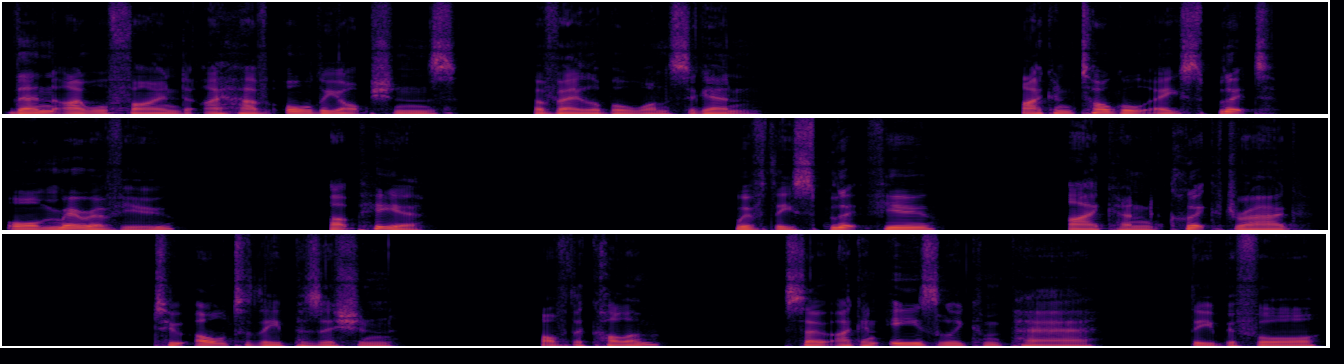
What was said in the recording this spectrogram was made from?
Then I will find I have all the options available once again. I can toggle a split or mirror view up here. With the split view, I can click drag to alter the position of the column so I can easily compare the before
